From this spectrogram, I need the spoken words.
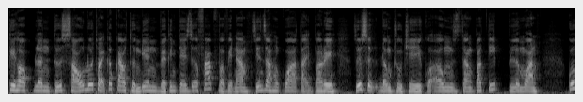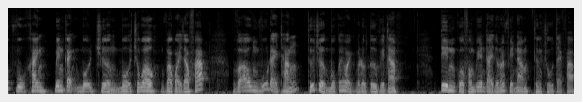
Kỳ họp lần thứ 6 đối thoại cấp cao thường niên về kinh tế giữa Pháp và Việt Nam diễn ra hôm qua tại Paris dưới sự đồng chủ trì của ông Jean-Baptiste Lemoyne, Quốc vụ Khanh bên cạnh Bộ trưởng Bộ châu Âu và Ngoại giao Pháp và ông Vũ Đại Thắng, Thứ trưởng Bộ Kế hoạch và Đầu tư Việt Nam. Tin của phóng viên Đài Tiếng nói Việt Nam thường trú tại Pháp.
